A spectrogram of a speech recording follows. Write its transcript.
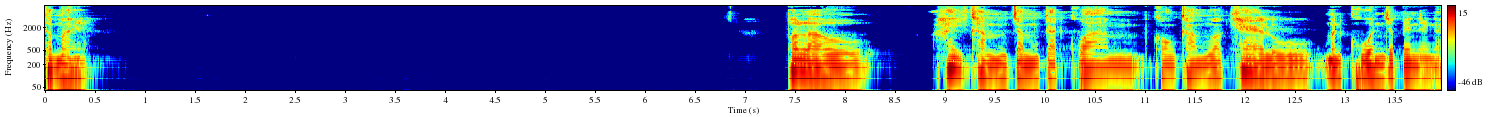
ทำไม เพราะเราให้คำจำกัดความของคำว่าแค่รู้มันควรจะเป็นยังไง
